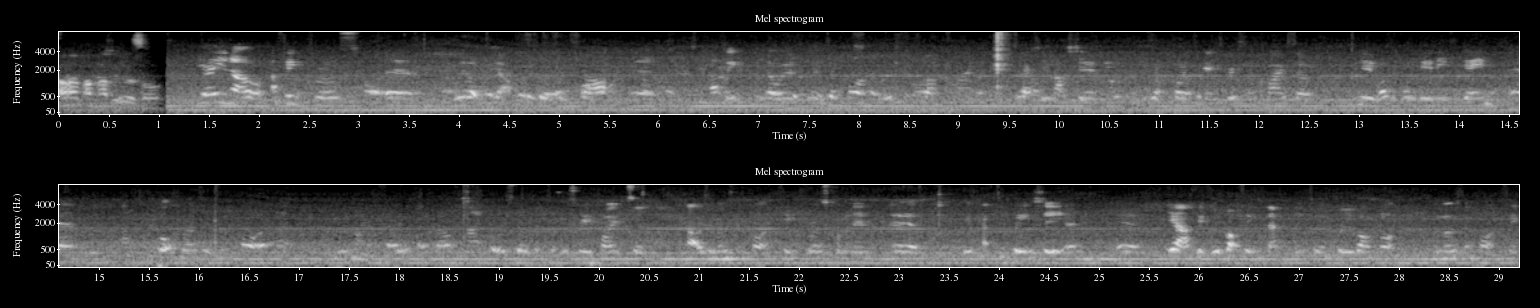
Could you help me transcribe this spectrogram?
I'm, I'm happy with the result. Yeah, you know, I think for us, uh, we look to get off to a good start. Um, I think, you know, it's important that we should last time, especially last year, we got points against Bristol twice, so we knew it wasn't going to be an easy game. Um, but for us, it's important that we not necessarily played well tonight, but we still picked up the three points, and that was the most important thing for us coming in. Um, we kept a clean sheet, and um, yeah, I think we've got things definitely to improve on, but the most important thing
